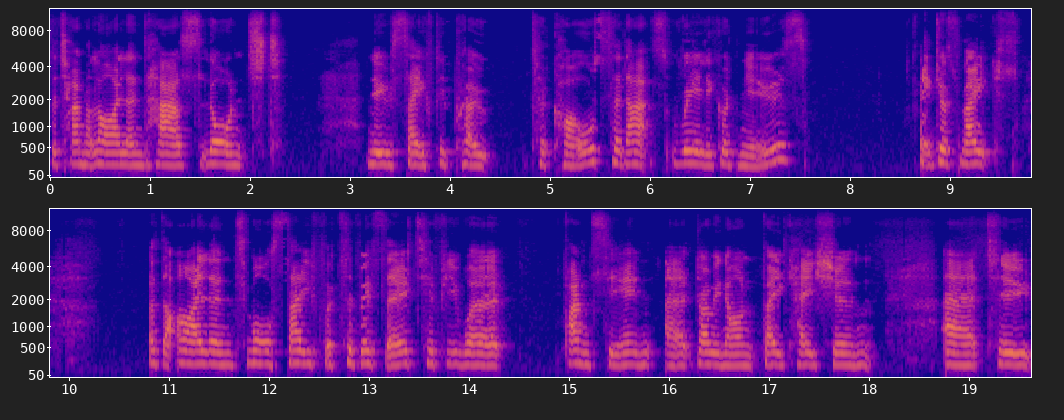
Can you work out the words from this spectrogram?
the Channel Island has launched new safety protocols so that's really good news. It just makes the island more safer to visit if you were fancying uh, going on vacation uh, to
